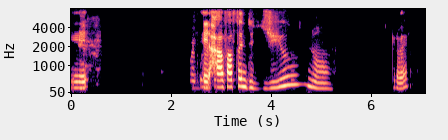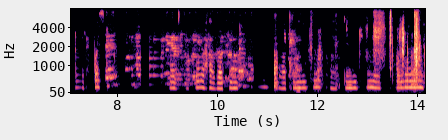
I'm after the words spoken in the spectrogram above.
It, it, how often did you know? Quiero ver la respuesta. You, you following?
